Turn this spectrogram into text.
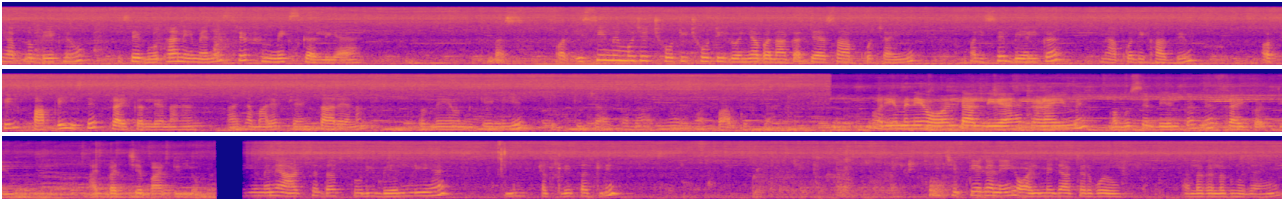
ये आप लोग देख रहे हो, इसे गूथा नहीं, मैंने सिर्फ़ मिक्स कर लिया है। बस, और इसी में मुझे छोटी छोटी लोइयाँ बनाकर जैसा आपको चाहिए, और इसे बेल कर मैं आपको दिखाती हूँ, और फिर पापड़ी इसे फ्राई कर लेना है। आज हमारे फ्रेंड्स आ रहे हैं ना तो मैं उनके लिए टिक्की चाट बना रही हूँ, और पापड़ी चाट और ये मैंने ऑयल डाल लिया है कढ़ाई में। अब उसे बेल कर मैं फ्राई करती हूँ। आज बच्चे पार्टी लोग ये मैंने आठ से दस पूरी बेल ली है। पतली पतली। ये छिपकेगा नहीं ऑयल में जाकर वो अलग अलग हो जाएँगे।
